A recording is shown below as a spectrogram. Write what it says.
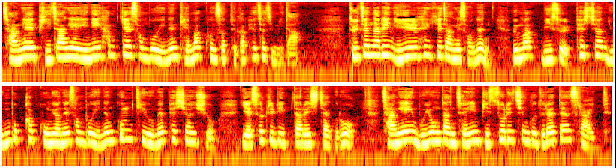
장애 비장애인이 함께 선보이는 개막 콘서트가 펼쳐집니다. 둘째 날인 2일 헬기장에서는 음악, 미술, 패션 융복합 공연을 선보이는 꿈틔움의 패션쇼, 예술을 입다를 시작으로 장애인 무용단체인 빗소리 친구들의 댄스라이트,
